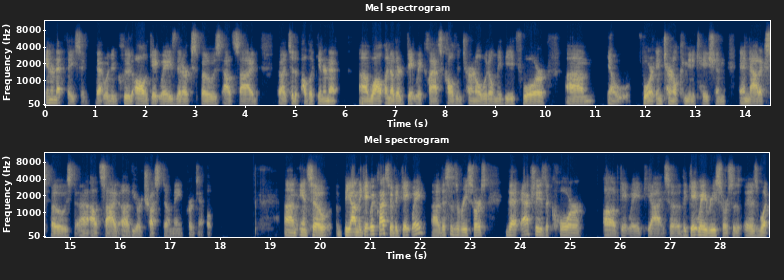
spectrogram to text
internet facing. That would include all gateways that are exposed outside uh, to the public internet, uh, while another gateway class called internal would only be for, um, you know, for internal communication and not exposed uh, outside of your trust domain, for example. Um, and so beyond the gateway class, we have a gateway. Uh, this is a resource that actually is the core of Gateway API. So the gateway resources is, what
